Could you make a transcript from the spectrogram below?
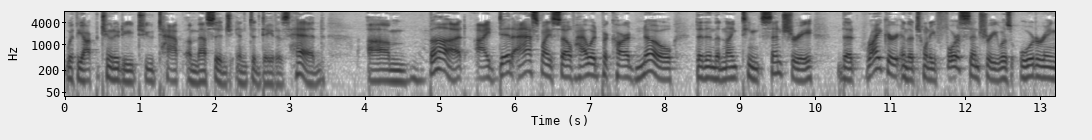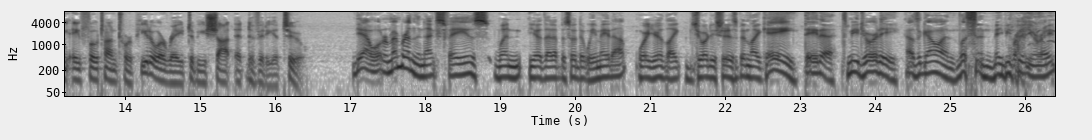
with the opportunity to tap a message into Data's head. Um, but I did ask myself, how would Picard know that in the 19th century that Riker in the 24th century was ordering a photon torpedo array to be shot at Devidia 2? Yeah, well, remember in the next phase when you know that episode that we made up, where you're like, Geordi should have been like, "Hey, Data, it's me, Geordi. How's it going? Listen, maybe right. you're right."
